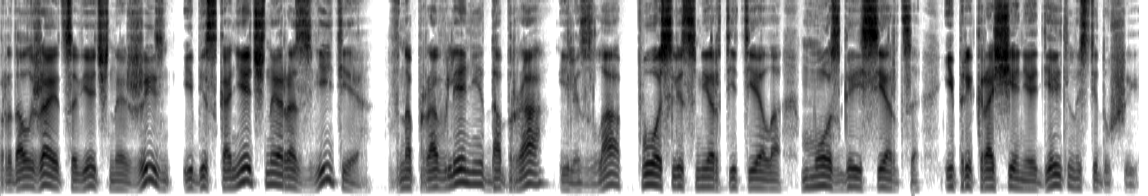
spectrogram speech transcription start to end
продолжается вечная жизнь и бесконечное развитие в направлении добра или зла после смерти тела, мозга и сердца и прекращения деятельности души.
